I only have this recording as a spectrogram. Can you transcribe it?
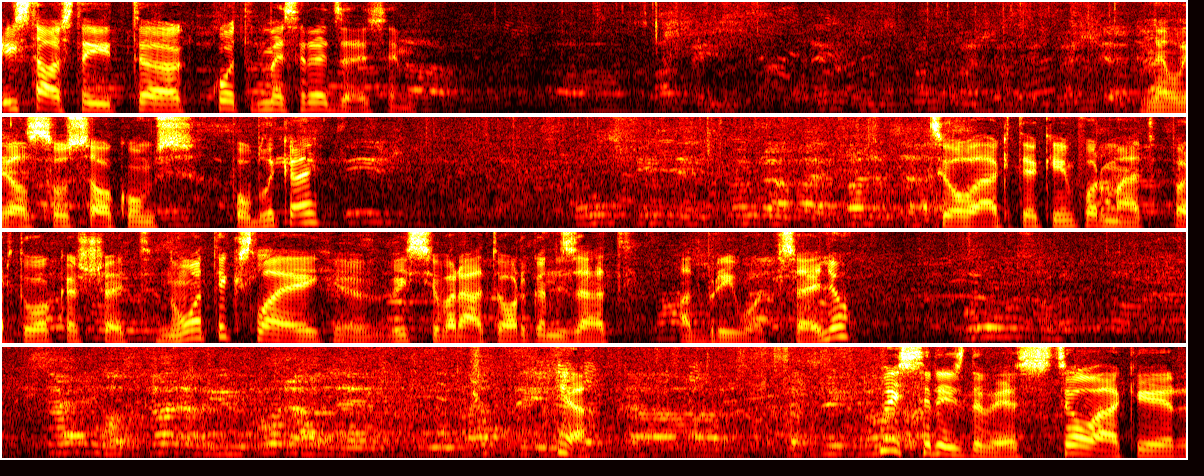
izstāstīt, ko tad mēs redzēsim. Neliels uzsaukums publikai. Cilvēki tiek informēti par to, kas šeit notiks, lai visi varētu organizēt atbrīvot ceļu. Jā. Viss ir izdevies. Cilvēki ir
